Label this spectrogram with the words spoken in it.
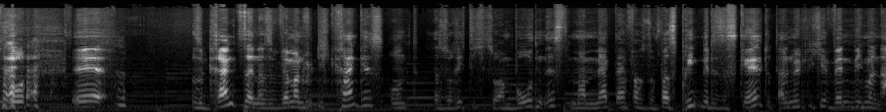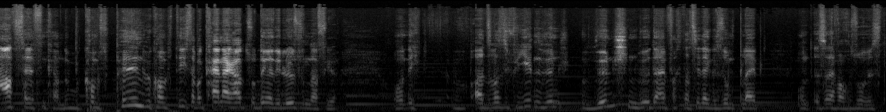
So, äh, so krank sein, also wenn man wirklich krank ist und also richtig so am Boden ist, man merkt einfach so, was bringt mir dieses Geld und all mögliche, wenn nicht mal ein Arzt helfen kann. Du bekommst Pillen, du bekommst dies, aber keiner hat so Dinger die Lösung dafür. Und ich, also was ich für jeden wünsch, wünschen würde, einfach, dass jeder gesund bleibt und es einfach so ist.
